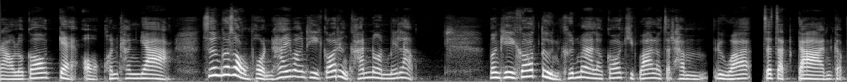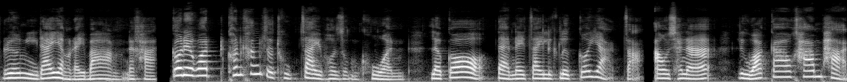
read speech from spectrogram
เรา แล้วก็แกะออกค่อนข้างยาก ซึ่งก็ส่งผลให้บางทีก็ถึงขั้นนอนไม่หลับ บางทีก็ตื่นขึ้นมาแล้วก็คิดว่าเราจะทำหรือว่าจะจัดการกับเรื่องนี้ได้อย่างไรบ้างนะคะ ก็เรียกว่าค่อนข้างจะทุกข์ใจพอสมควร แล้วก็แต่ในใจลึกๆก็อยากจะเอาชนะ หรือว่าก้าวข้ามผ่าน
